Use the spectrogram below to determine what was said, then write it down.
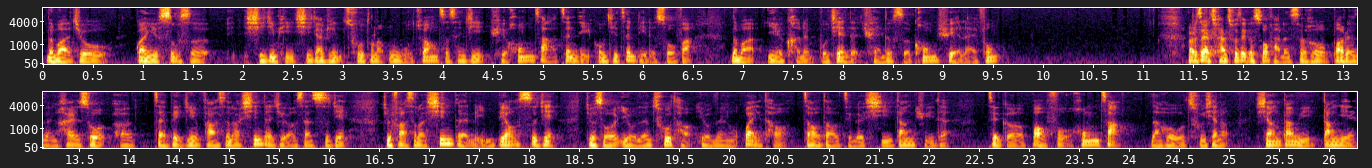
那么就关于是不是习近平、习家军出动了武装直升机去轰炸阵地、攻击阵地的说法，那么也可能不见得全都是空穴来风。而在传出这个说法的时候，爆料人还说，呃，在北京发生了新的九幺三事件，就发生了新的林彪事件，就说有人出逃，有人外逃，遭到这个习当局的这个报复轰炸，然后出现了相当于当年，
